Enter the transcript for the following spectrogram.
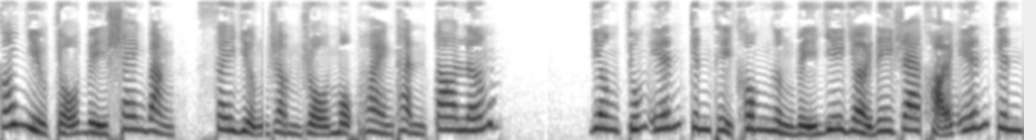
có nhiều chỗ bị sang bằng, xây dựng rầm rộ một hoàng thành to lớn. Dân chúng Yến Kinh thì không ngừng bị di dời đi ra khỏi Yến Kinh.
